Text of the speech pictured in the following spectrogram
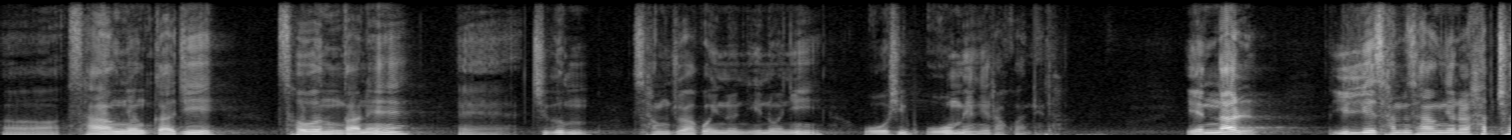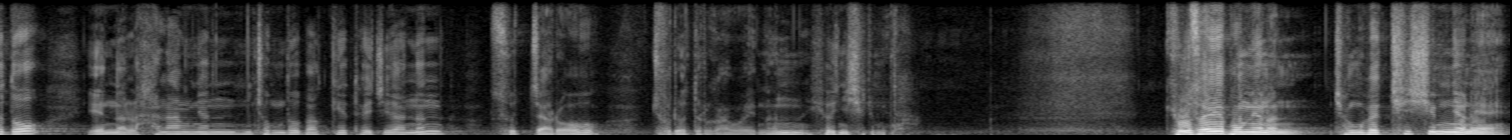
어, 4학년까지 서원 간에 예, 지금 상주하고 있는 인원이 55명이라고 합니다. 옛날 1, 2, 3, 4학년을 합쳐도 옛날 한 학년 정도밖에 되지 않는 숫자로 줄어들어가고 있는 현실입니다. 교사에 보면은 1970년에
